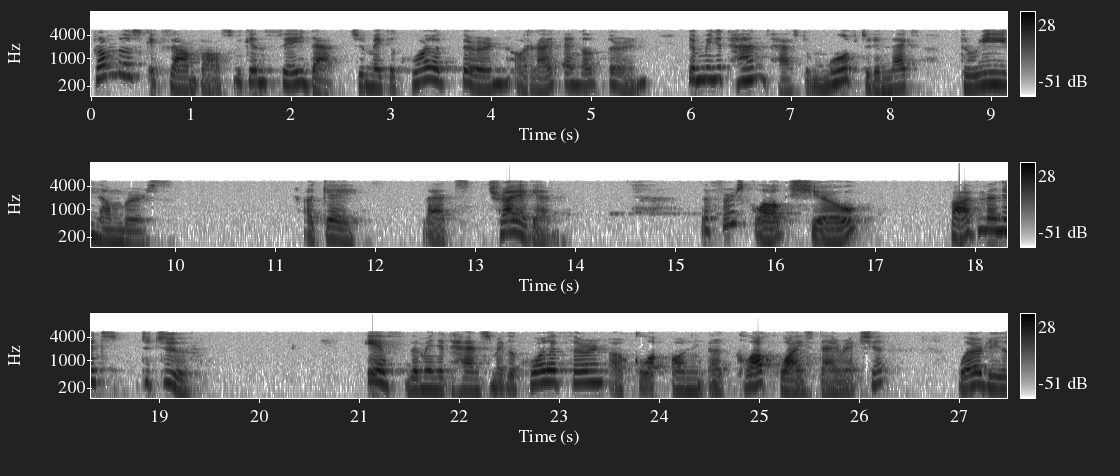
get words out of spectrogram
From those examples, we can say that to make a quarter turn or right angle turn, the minute hand has to move to the next three numbers. Okay, Let's try again. The first clock show 5 minutes to 2. If the minute hands make a quarter turn on a clockwise direction, where do you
